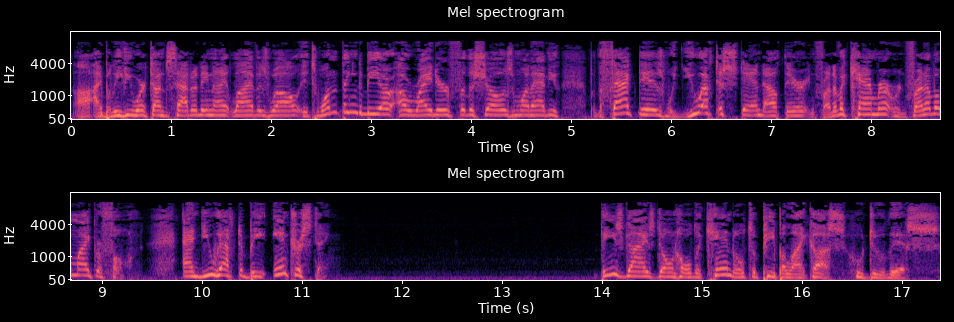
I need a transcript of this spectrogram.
uh, I believe he worked on Saturday Night Live as well. It's one thing to be a, a, writer for the shows and what have you, but the fact is when you have to stand out there in front of a camera or in front of a microphone, and you have to be interesting, these guys don't hold a candle to people like us who do this.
